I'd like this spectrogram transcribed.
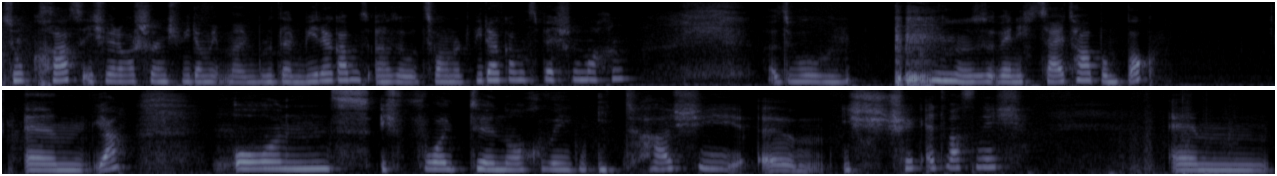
Zu krass. Ich werde wahrscheinlich wieder mit meinem Bruder ein Wiedergaben, also 200 Wiedergaben-Special machen. Also, wenn ich Zeit habe und Bock. Ähm, ja. Und ich wollte noch wegen Itachi, ähm, ich check etwas nicht. Ähm,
